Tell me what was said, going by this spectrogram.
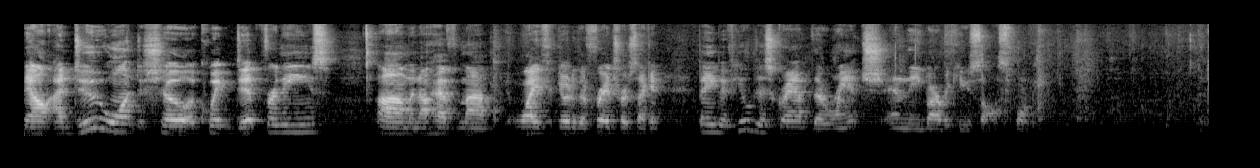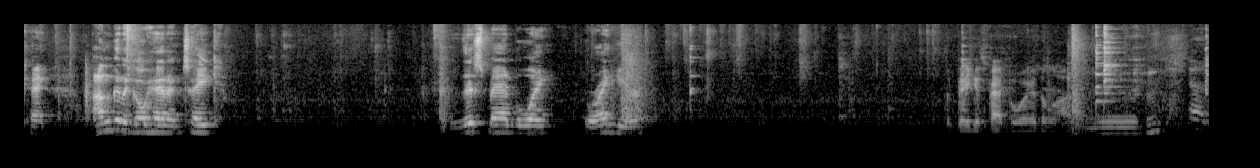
Now, I do want to show a quick dip for these, um, and I'll have my wife go to the fridge for a second. Babe, if you'll just grab the ranch and the barbecue sauce for me. Okay, I'm going to go ahead and take this bad boy right here. The biggest bad boy of the lot. Yeah, the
